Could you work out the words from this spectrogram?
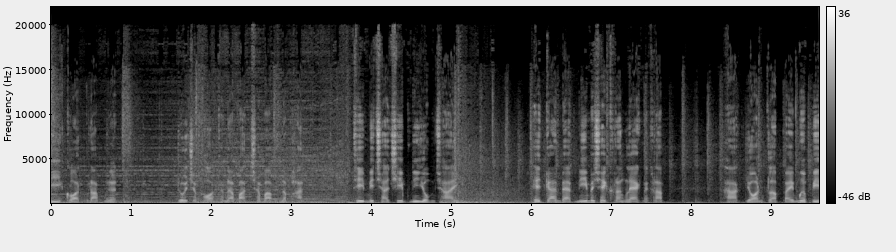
ดีก่อนรับเงิน โดยเฉพาะธนบัตรฉบับละพันที่มิจฉาชีพนิยมใช้ เหตุการณ์แบบนี้ไม่ใช่ครั้งแรกนะครับ หากย้อนกลับไปเมื่อปี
